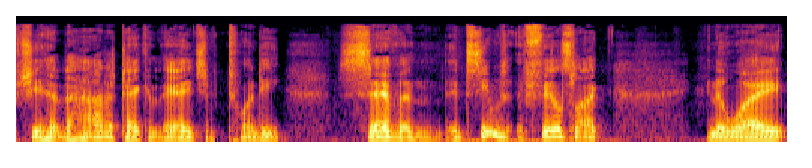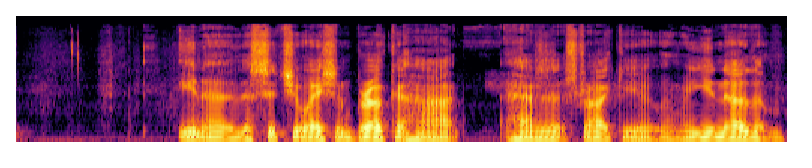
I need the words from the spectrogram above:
she had a heart attack at the age of 27. It seems, it feels like, in a way, you know, the situation broke her heart. How does it strike you? I mean, you know them.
